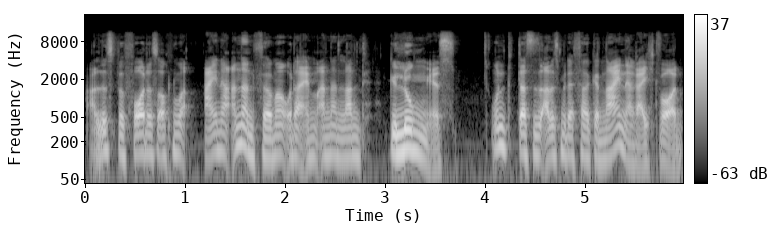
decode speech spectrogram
Alles bevor das auch nur einer anderen Firma oder einem anderen Land gelungen ist. Und das ist alles mit der Falcon 9 erreicht worden.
